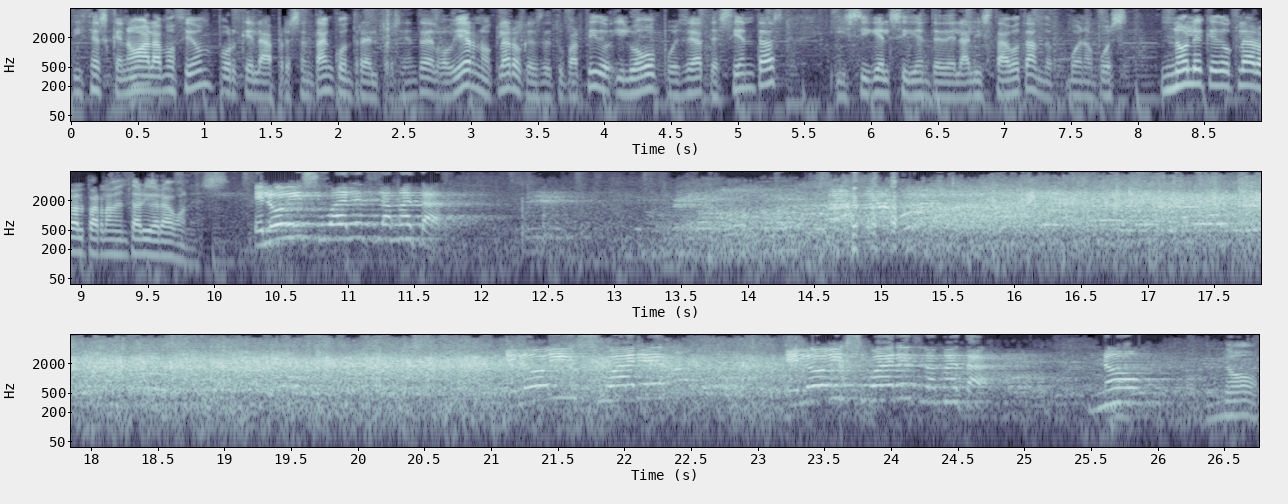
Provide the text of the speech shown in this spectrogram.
Dices que no a la moción porque la presentan contra el presidente del gobierno, claro, que es de tu partido, y luego pues ya te sientas y sigue el siguiente de la lista votando. Bueno, pues no le quedó claro al parlamentario aragonés. Eloy Suárez Lamata. Eloy Suárez, Eloy Suárez Lamata. No No.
